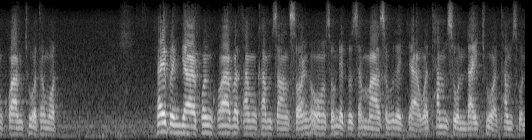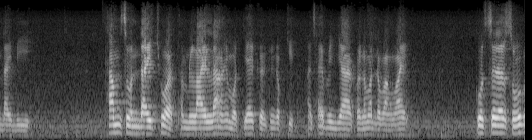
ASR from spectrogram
ำความชั่วทั้งหมด ใช้ปัญญาค้นคว้าประธรรมคำสั่งสอนขององค์สมเด็จพระสัมมาสัมพุทธเจ้าว่าทำส่วนใดชั่วทำส่วนใดดีทำส่วนใดชั่วทำลายล้างให้หมดแยกเกิดขึ้นกับจิต อาใช้ปัญญาคอยระมัดระวังไว้ กุศลสูป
